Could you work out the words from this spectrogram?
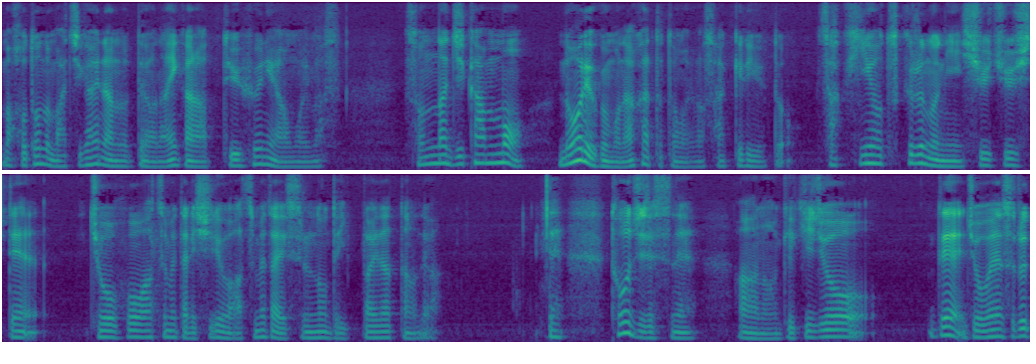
まあほとんど間違いなのではないかなっていう風には思います。そんな時間も能力もなかったと思います、はっきり言うと。作品を作るのに集中して情報を集めたり資料を集めたりするのでいっぱいだったのでは。で、当時ですね、あの、劇場で上演する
